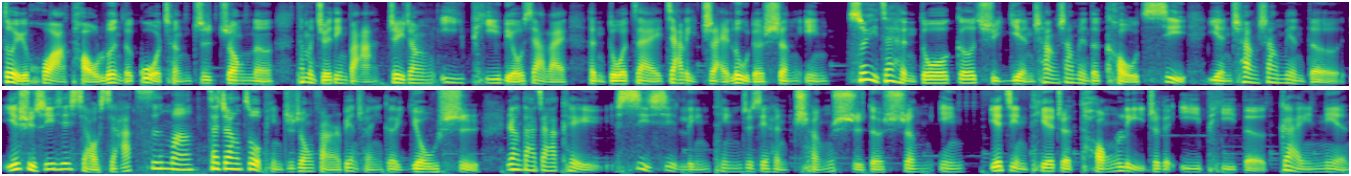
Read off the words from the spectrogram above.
对话讨论的过程之中呢，他们决定把这张 EP 留下来，很多在家里宅录的声音。所以在很多歌曲演唱上面的口气，演唱上面的，也许是一些小瑕疵吗？在这样作品之中，反而变成一个优势，让大家可以细细聆听这些很诚实的声音，也紧贴着同理这个 EP 的概念，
